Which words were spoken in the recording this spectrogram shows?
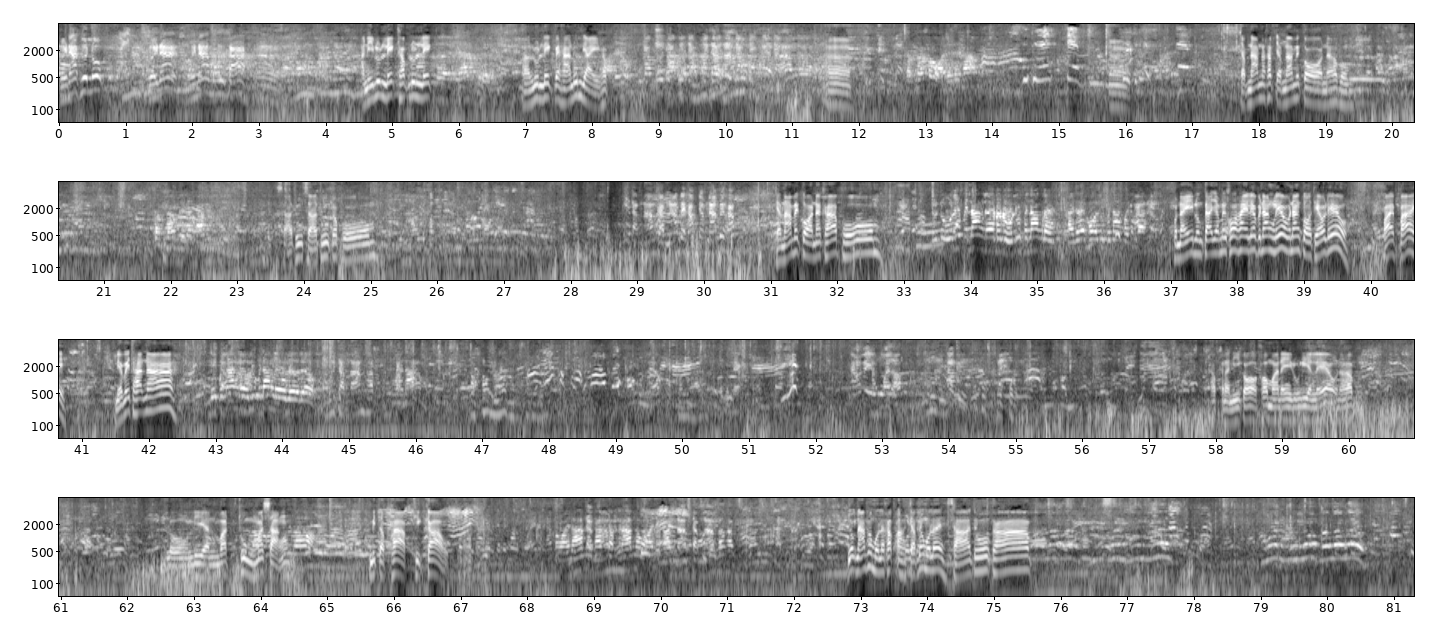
เงยหน้าขึ้นลูกเงยหน้าเงยหน้ามองตาอ่าอันนี้รุ่นเล็กครับรุ่นเล็กอ่ารุ่นเล็กไปหารุ่นใหญ่ครับอ่าอ่าจับน้ำนะครับจับน้ำไว้ก่อนนะครับผม สาธุสาธุครับผม จับน้ำจับน้ำเลยครับจับน้ำเลยครับจับน้ำไว้ก่อนนะครับ ผมหนูรีบไปนั่งเลยหนูรีบไปนั่งเลยใครจะให้คอรีบไปนั่งไปกันคนไหนหลวงตายังไม่ข้อให้เร็วไปนั่งเร็วนั่งต่อแถวเร็วไปไปเดี๋ยวไม่ทันนะรีบไปนั่งเร็วรีบไปนั่งเร็วเร็วเร็วมือจับน้ำครับมือน้ำเข้ามาแล้ว ครับขณะนี้ก็เข้ามาในโรงเรียนแล้วนะครับ โรงเรียนวัดทุ่งมะสัง มิตรภาพที่ 9 ถวายน้ำนะครับจับน้ำถวายนะครับน้ำจับน้ำครับ ยกน้ำทั้งหมดเลยครับอะจับทั้งหมดเลย สาธุครับ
